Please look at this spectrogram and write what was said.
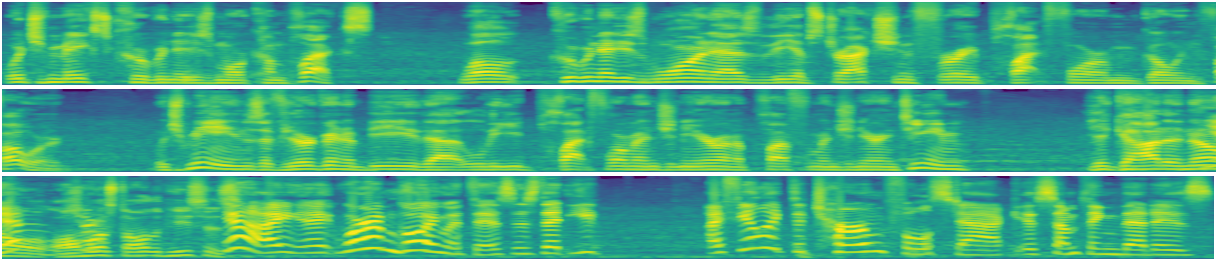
which makes Kubernetes more complex. Well, Kubernetes won as the abstraction for a platform going forward, which means if you're going to be that lead platform engineer on a platform engineering team, you got to know Yeah, sure. almost all the pieces. Yeah, I, I, where I'm going with this is that you, I feel like the term full stack is something that is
